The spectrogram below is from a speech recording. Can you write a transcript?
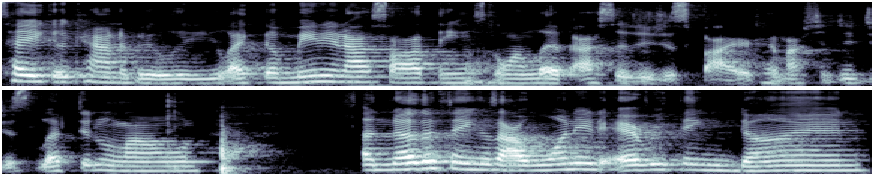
take accountability. Like, the minute I saw things going left, I should have just fired him. I should have just left it alone another thing is I wanted everything done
